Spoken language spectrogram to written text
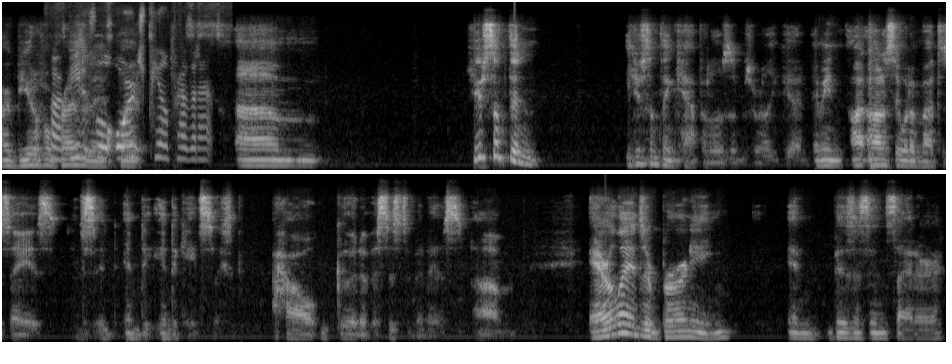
our beautiful Our president. beautiful orange but, peel president. um, here's something. Here's something capitalism's really good. I mean, honestly, what I'm about to say is just it indi- indicates how good of a system it is. Um, airlines are burning in Business Insider.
